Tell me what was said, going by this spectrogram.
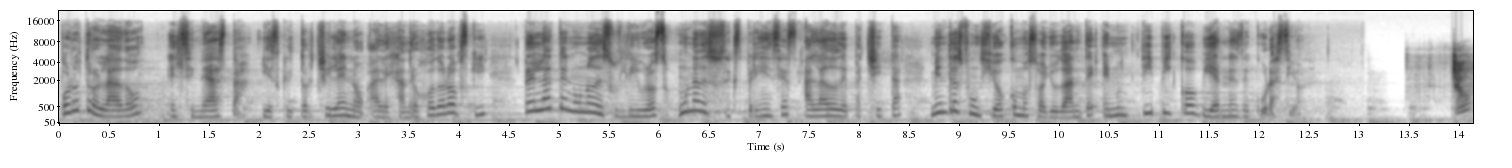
Por otro lado, el cineasta y escritor chileno Alejandro Jodorowsky relata en uno de sus libros una de sus experiencias al lado de Pachita mientras fungió como su ayudante en un típico viernes de curación. Yo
